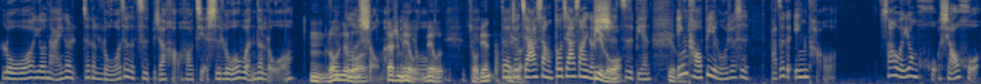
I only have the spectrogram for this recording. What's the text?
螺有哪一个这个螺这个字比较好好解释？螺纹的螺。嗯，罗文就罗，但是没有没有左边，对，就加上都加上一个十字边。樱桃碧螺就是把这个樱桃哦，稍微用火小火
